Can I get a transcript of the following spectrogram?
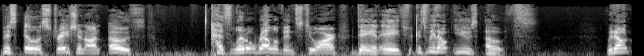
this illustration on oaths has little relevance to our day and age because we don't use oaths. We don't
